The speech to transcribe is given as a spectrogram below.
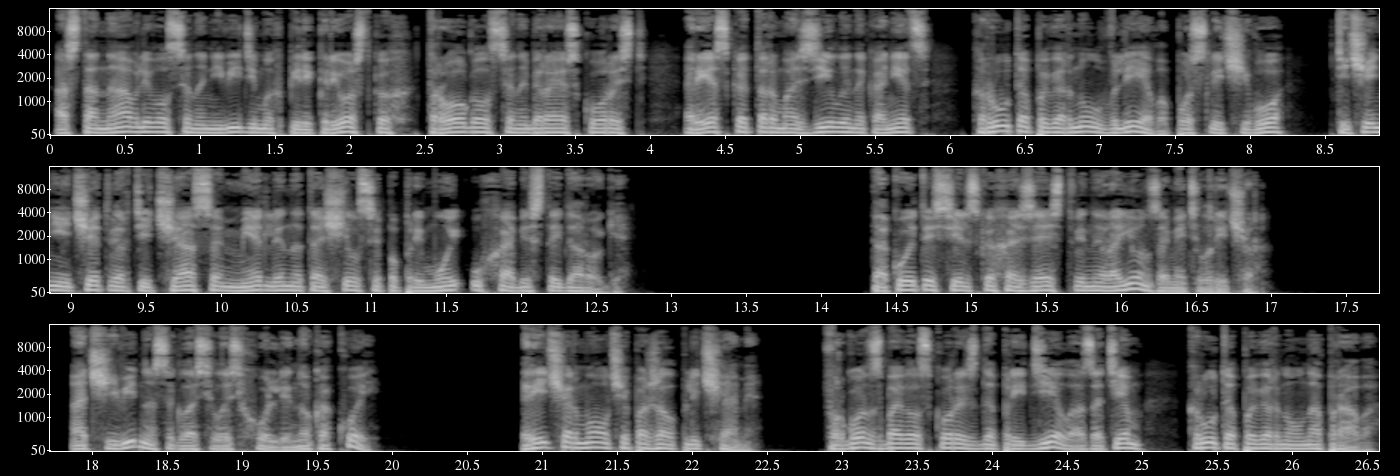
останавливался на невидимых перекрестках, трогался, набирая скорость, резко тормозил и, наконец, круто повернул влево, после чего в течение четверти часа медленно тащился по прямой ухабистой дороге. «Такой-то сельскохозяйственный район», — заметил Ричард. Очевидно, согласилась Холли, но какой? Ричард молча пожал плечами. Фургон сбавил скорость до предела, а затем круто повернул направо.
